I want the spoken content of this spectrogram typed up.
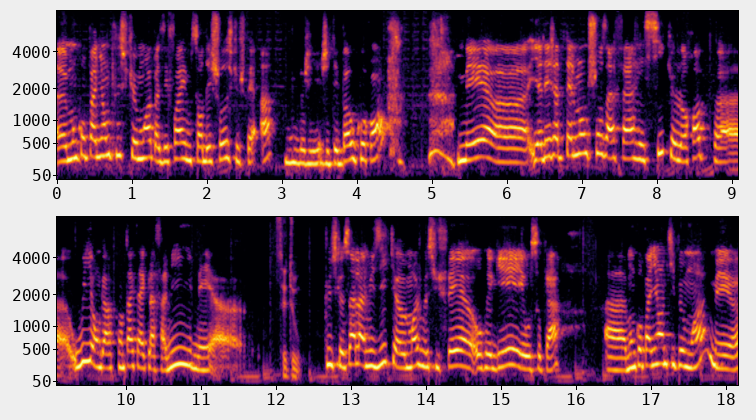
Euh, mon compagnon plus que moi, parce que des fois, il me sort des choses que je fais Ah, bah, j'étais pas au courant. Mais il y a déjà tellement de choses à faire ici que l'Europe, oui, on garde contact avec la famille, mais C'est tout. plus que ça, la musique, moi, je me suis fait au reggae et au soca. Euh, mon compagnon un petit peu moins, mais euh,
